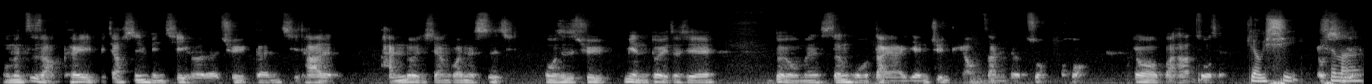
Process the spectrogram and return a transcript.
我们至少可以比较心平气和的去跟其他人谈论相关的事情。或是去面对这些对我们生活带来严峻挑战的状况，就把它做成游戏，是吗？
